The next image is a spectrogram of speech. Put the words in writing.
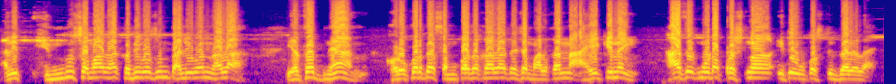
आणि हिंदू समाज हा कधीपासून तालिबान झाला याचं ज्ञान खरोखर त्या संपादकाला त्याच्या मालकांना आहे की नाही हाच एक मोठा प्रश्न इथे उपस्थित झालेला आहे.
